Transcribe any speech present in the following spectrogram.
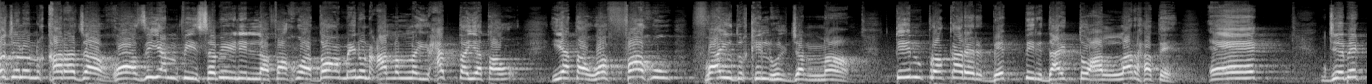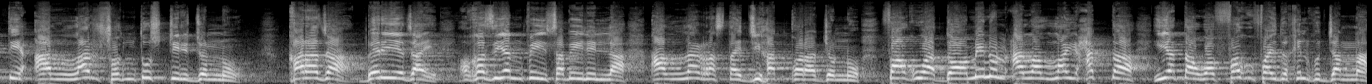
রজুলুন খারাজা গাজিয়ান ফি সাবিলিল্লাহ, ফাহুয়া দামিনুন আলাল্লাহি হাত্তা ইয়াতা ইয়াতা ওয়াফাহু ফায়ুদখিলহুল জান্নাহ। তিন প্রকারের ব্যক্তির দায়িত্ব আল্লাহর হাতে। এক, যে ব্যক্তি আল্লাহর সন্তুষ্টির জন্য খারাজা বেরিয়ে যায়, গাজিয়ান ফি সাবিলিল্লাহ আল্লাহর রাস্তায় জিহাদ করার জন্য। ফাগুয়া দমিনুন আল্লাহ হাত্তা ইয়াতা ওয়াফাহু ফায়ুদখিলহু জান্নাহ।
